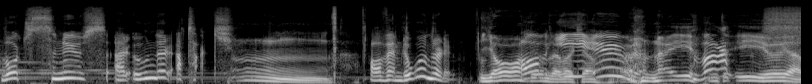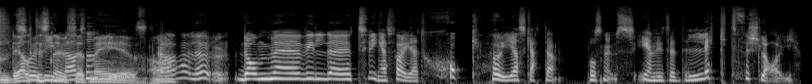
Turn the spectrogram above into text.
Vårt snus är under attack. Mm. Av vem då undrar du? Ja, Av undrar. EU? Nej, Va? inte EU igen. Det är Så alltid snuset med EU. Ja. hur? De eh, vill eh, tvinga Sverige att chockhöja skatten på snus enligt ett läckt förslag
